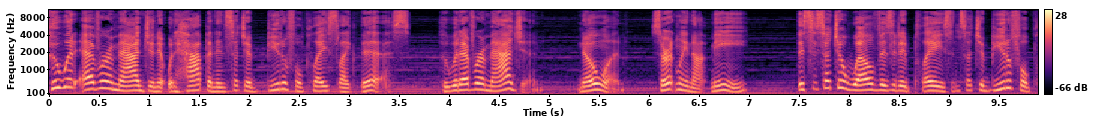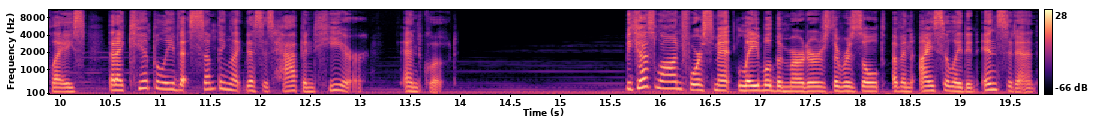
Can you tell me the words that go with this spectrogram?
Who would ever imagine it would happen in such a beautiful place like this? Who would ever imagine? No one. Certainly not me. This is such a well visited place and such a beautiful place that I can't believe that something like this has happened here. End quote. Because law enforcement labeled the murders the result of an isolated incident,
